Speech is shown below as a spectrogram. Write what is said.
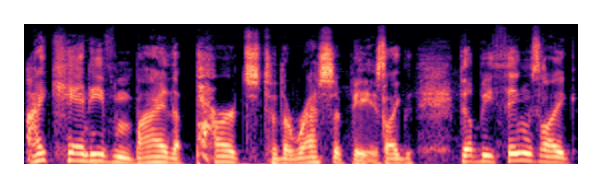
I can't even buy the parts to the recipes. Like there'll be things like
